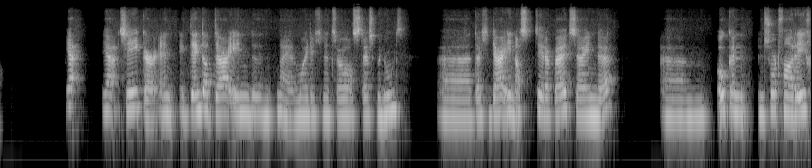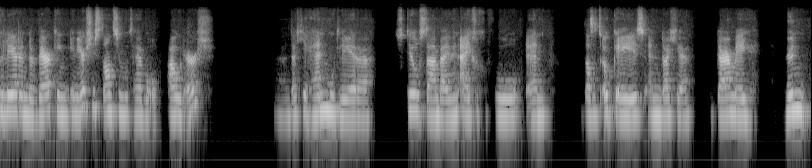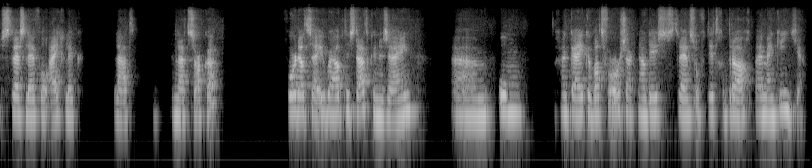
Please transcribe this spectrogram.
Ja, ja zeker. En ik denk dat daarin, de, nou ja, mooi dat je het zo als stress benoemt, uh, dat je daarin als therapeut zijnde um, ook een, een soort van regulerende werking in eerste instantie moet hebben op ouders. Uh, dat je hen moet leren stilstaan bij hun eigen gevoel en dat het oké is en dat je daarmee hun stresslevel eigenlijk laat, laat zakken. Voordat zij überhaupt in staat kunnen zijn um, om te gaan kijken wat veroorzaakt nou deze stress of dit gedrag bij mijn kindje.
